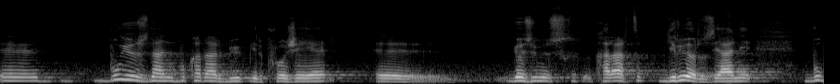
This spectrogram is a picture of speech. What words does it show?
E, bu yüzden bu kadar büyük bir projeye e, gözümüz karartıp giriyoruz. Yani bu,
